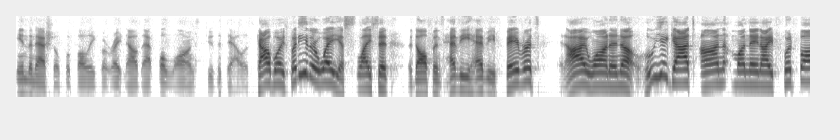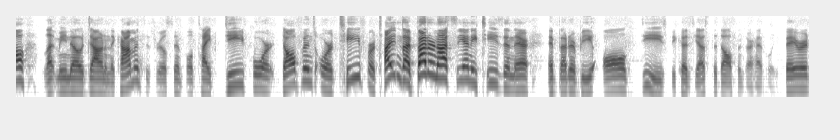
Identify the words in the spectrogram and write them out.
in the National Football League, but right now that belongs to the Dallas Cowboys. But either way you slice it, the Dolphins heavy, heavy favorites. And I want to know who you got on Monday Night Football. Let me know down in the comments. It's real simple. Type D for Dolphins or T for Titans. I better not see any T's in there. It better be all D's because, yes, the Dolphins are heavily favored.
